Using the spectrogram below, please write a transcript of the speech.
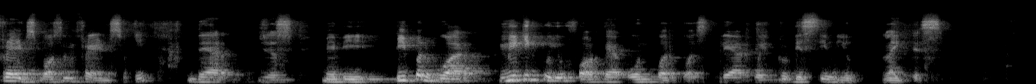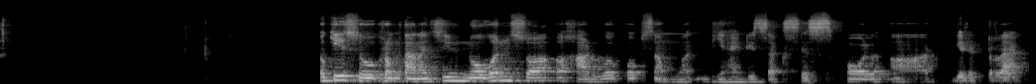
friends, bosom friends. Okay. They are just maybe people who are meeting to you for their own purpose. They are going to deceive you like this. Okay, so from Tanaji, no one saw a hard work of someone behind his success. All are get attracted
